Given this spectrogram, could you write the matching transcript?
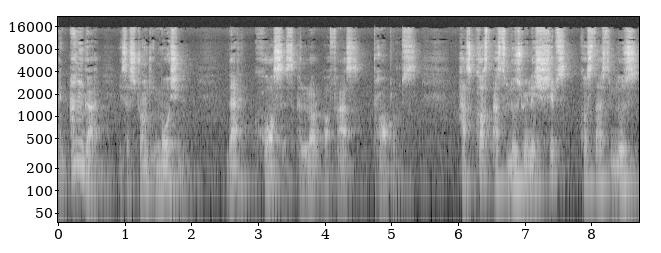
And anger is a strong emotion that causes a lot of us problems. Has caused us to lose relationships, caused us to lose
